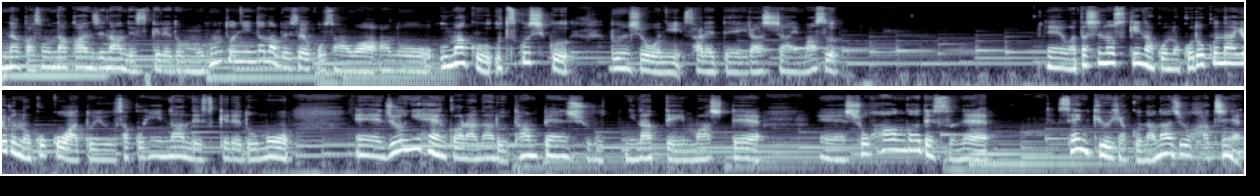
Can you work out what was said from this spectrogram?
なんかそんな感じなんですけれども、本当に田辺聖子さんは、あの、うまく美しく文章にされていらっしゃいます。で私の好きなこの孤独な夜のココアという作品なんですけれども、えー、12編からなる短編集になっていまして、えー、初版がですね、1978年、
